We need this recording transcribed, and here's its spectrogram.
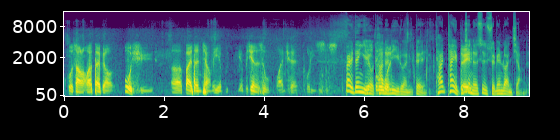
扩张的话，代表或许呃拜登讲的也不也不见得是完全脱离事实。拜登也有他的立论，对他他也不见得是随便乱讲的。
